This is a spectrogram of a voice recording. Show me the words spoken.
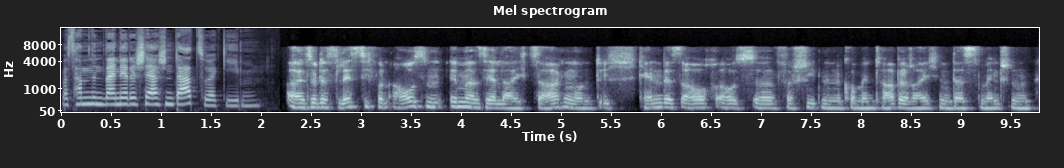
Was haben denn deine Recherchen dazu ergeben? Also das lässt sich von außen immer sehr leicht sagen und ich kenne das auch aus äh, verschiedenen Kommentarbereichen, dass Menschen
